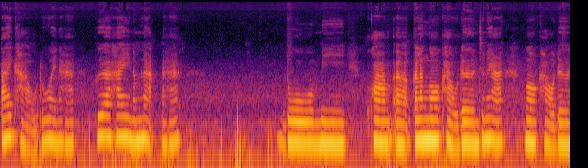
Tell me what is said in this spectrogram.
ใต้เข่าด้วยนะคะ เพื่อให้น้ำหนักนะคะ ดูมีความเอ่อกำลังงอเข่าเดินใช่ไหมคะงอเข่าเดิน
